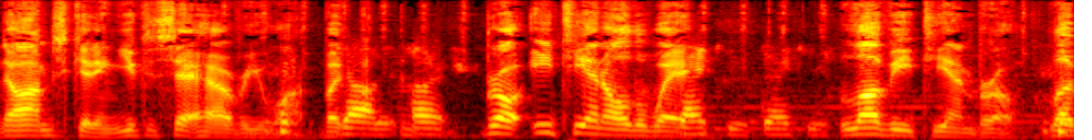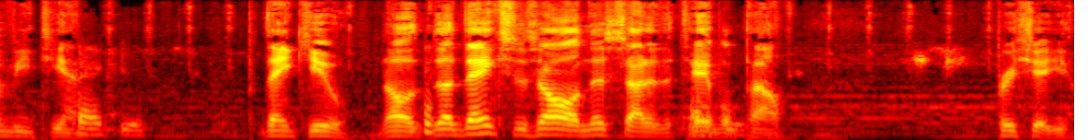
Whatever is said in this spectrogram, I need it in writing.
No, I'm just kidding. You can say it however you want. But, Got it. All right. bro, ETN all the way. Thank you. Thank you. Love ETN, bro. Love ETN. Thank you. Thank you. No, the thanks is all on this side of the table, pal. Appreciate you.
